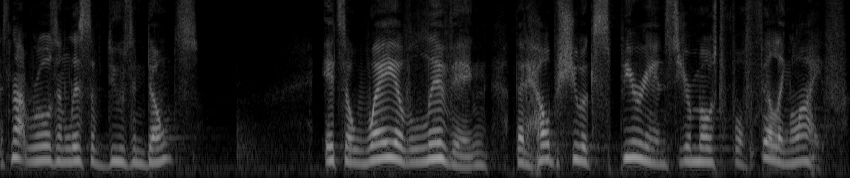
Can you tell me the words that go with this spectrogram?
it's not rules and lists of do's and don'ts. It's a way of living that helps you experience your most fulfilling life.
